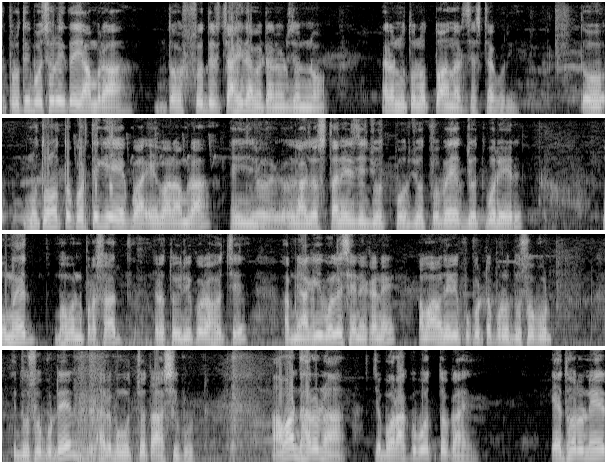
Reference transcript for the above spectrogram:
তো প্রতি বছরই তাই আমরা দর্শকদের চাহিদা মেটানোর জন্য একটা নতুনত্ব আনার চেষ্টা করি। তো নতুনত্ব করতে গিয়ে একবার, এবার আমরা এই রাজস্থানের যে যোধপুর, যোধপুরে, যোধপুরের উমেদ ভবন প্রাসাদ এটা তৈরি করা হচ্ছে। আপনি আগেই বলেছেন এখানে আমাদের এই পুকুরটা পুরো দুশো ফুট, দুশো ফুটের আর এবং উচ্চতা আশি ফুট। আমার ধারণা যে বরাক উপত্যকায় এ ধরনের,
